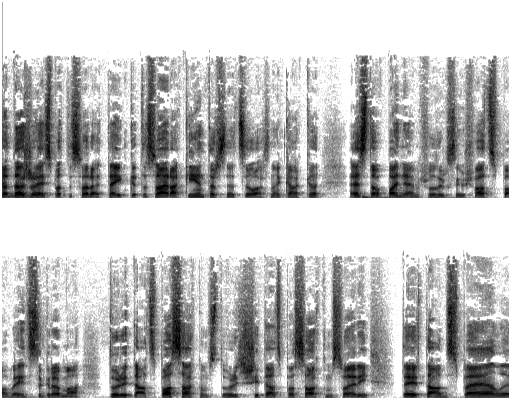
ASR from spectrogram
Ka dažreiz pat es varētu teikt, ka tas vairāk interesē cilvēks nekā, ka es tev paņēmu, uzrakstīšu WhatsApp vai Instagramā, tur ir tāds pasākums, tur ir šitāds pasākums, vai arī te ir tāda spēle,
